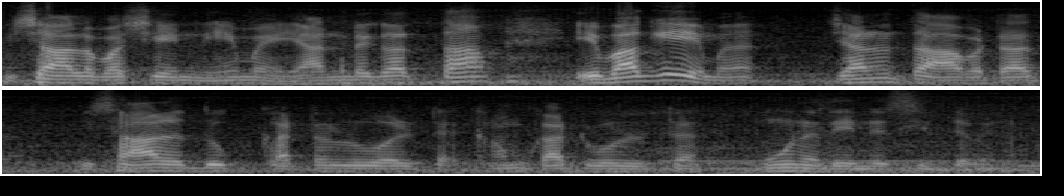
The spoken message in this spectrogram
විශාල වශයෙන් එහෙම යන්න ගත්තාම ඒ වගේම ජනතාවටත් විශාල දුක් කටළු වලට කම්කටොළු වලට මුහුණ දෙන්න සිද්ධ වෙනවා.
